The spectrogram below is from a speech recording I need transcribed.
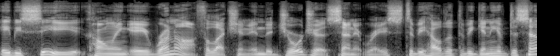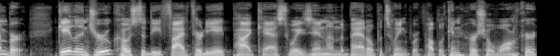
ABC calling a runoff election in the Georgia Senate race to be held at the beginning of December. Galen Druke, host of the 538 podcast, weighs in on the battle between Republican Herschel Walker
